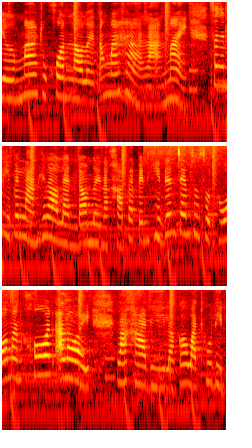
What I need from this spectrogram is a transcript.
เยอะมากทุกคนเราเลยต้องมาหาร้านใหม่ ซึ่งอันนี้เป็นร้านที่เราแรนดอมเลยนะคะ แต่เป็น Hidden Gem สุดๆ เพราะว่ามันโคตรอร่อย ราคาดีแล้วก็วัตถุดิบ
